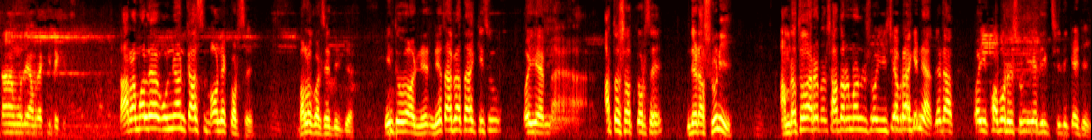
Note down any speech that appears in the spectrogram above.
তার আমলে আমরা কি দেখেছি? তার আমলে উন্নয়ন কাজ অনেক করছে। ভালো করছে এদিক দিয়ে। কিন্তু নেতা বেতা কিছু ওই আহ, আত্মসাৎ করছে যেটা শুনি। আমরা তো আর সাধারণ মানুষ ওই হিসাব রাখি না যেটা ওই খবরে শুনিয়ে দিচ্ছি এটাই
